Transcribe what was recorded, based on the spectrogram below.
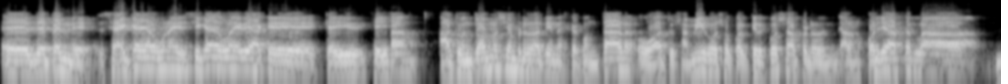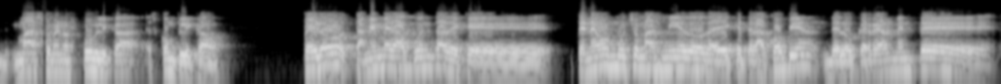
Eh, depende. Si hay que hay alguna, sí que hay alguna idea que, que, a tu entorno siempre la tienes que contar, o a tus amigos, o cualquier cosa, pero a lo mejor ya hacerla más o menos pública es complicado. Pero también me he dado cuenta de que tenemos mucho más miedo de que te la copien de lo que realmente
